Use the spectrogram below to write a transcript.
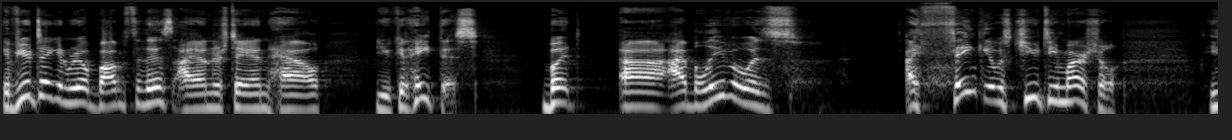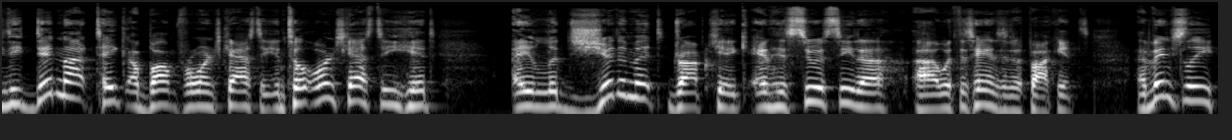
If you're taking real bumps to this, I understand how you could hate this. But uh, I believe it was, I think it was QT Marshall. He, he did not take a bump for Orange Cassidy until Orange Cassidy hit a legitimate drop kick and his suicida uh, with his hands in his pockets. Eventually,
